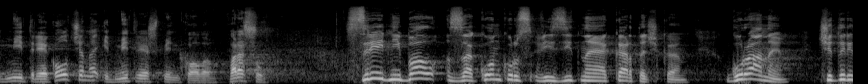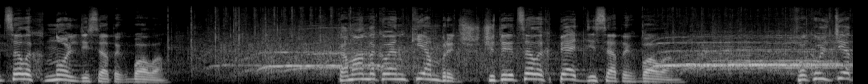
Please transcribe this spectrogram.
Дмитрия Колчина и Дмитрия Шпенькова. Прошу. Средний балл за конкурс «Визитная карточка». Гураны – 4,0 балла. Команда КВН «Кембридж» – 4,5 балла. Факультет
